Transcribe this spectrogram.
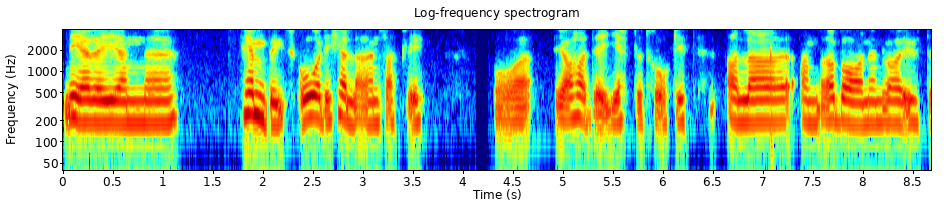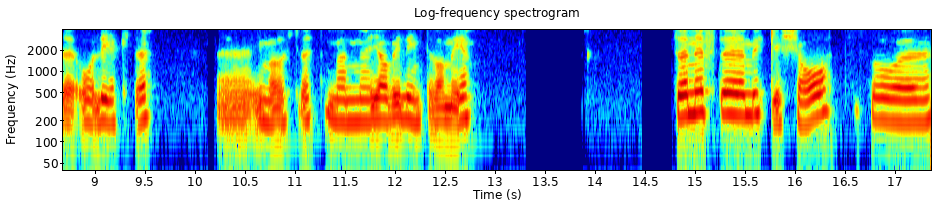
Nere i en hembygdsgård i källaren satt vi. Och jag hade jättetråkigt. Alla andra barnen var ute och lekte eh, i mörkret men jag ville inte vara med. Sen efter mycket tjat så eh,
